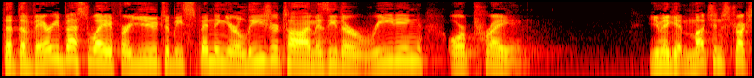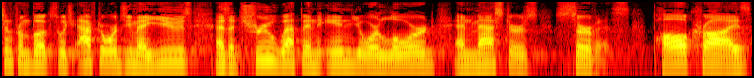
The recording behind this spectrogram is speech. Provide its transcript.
that the very best way for you to be spending your leisure time is either reading or praying. You may get much instruction from books, which afterwards you may use as a true weapon in your Lord and Master's service. Paul cries,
